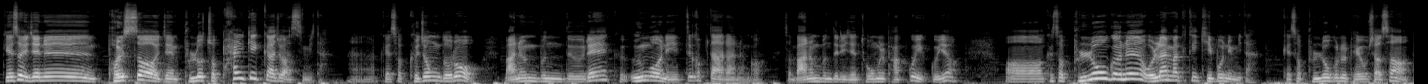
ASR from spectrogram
그래서 이제는 벌써 이제 블로초 8기까지 왔습니다. 아, 그래서 그 정도로 많은 분들의 그 응원이 뜨겁다라는 거. 많은 분들이 이제 도움을 받고 있고요. 어, 그래서 블로그는 온라인 마케팅 기본입니다. 그래서 블로그를 배우셔서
